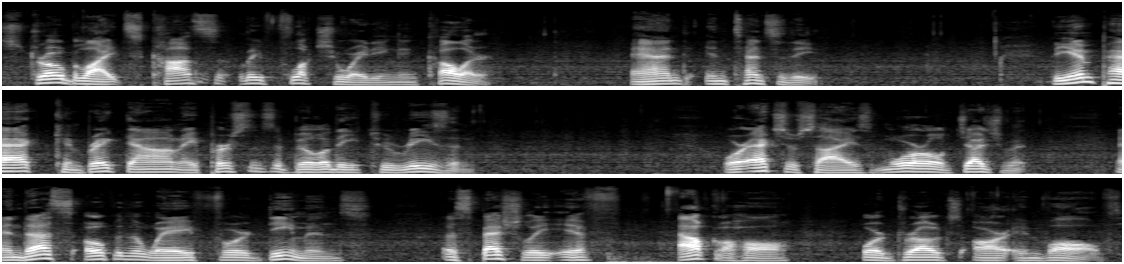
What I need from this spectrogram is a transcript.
Strobe lights constantly fluctuating in color and intensity. The impact can break down a person's ability to reason or exercise moral judgment and thus open the way for demons, especially if alcohol or drugs are involved.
